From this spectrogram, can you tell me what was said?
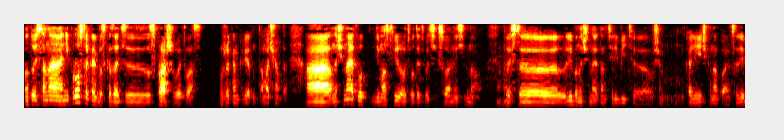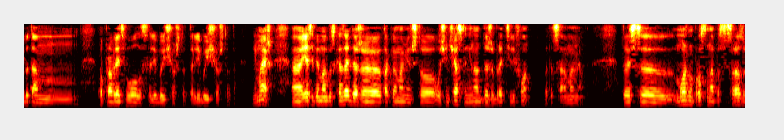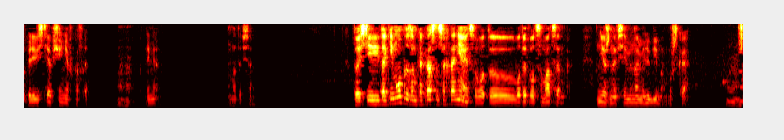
Ну, то есть она не просто, как бы сказать, э, спрашивает вас уже конкретно там о чем-то, а начинает вот демонстрировать вот эти вот сексуальные сигналы. Uh-huh. То есть, э, либо начинает там теребить, э, в общем, колечко на пальце, либо там поправлять волосы, либо еще что-то, либо еще что-то. Понимаешь? Э, я тебе могу сказать даже такой момент, что очень часто не надо даже брать телефон в этот самый момент. То есть э, можно просто-напросто сразу перевести общение в кафе, uh-huh. к примеру. Вот и все. То есть и таким образом как раз и сохраняется вот, э, вот эта вот самооценка, нежная, всеми нами любимая, мужская.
